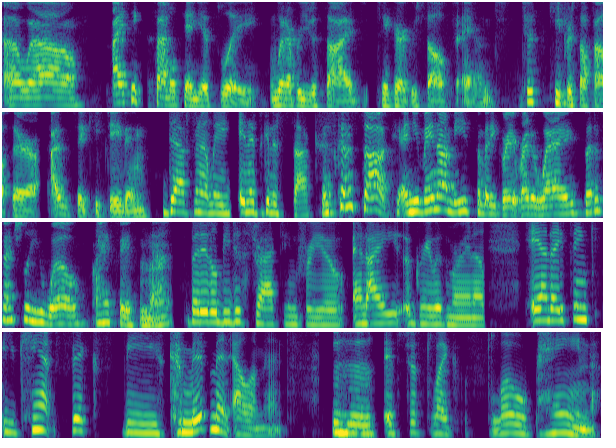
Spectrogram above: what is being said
Oh, wow. I think simultaneously, whatever you decide, take care of yourself and just keep yourself out there. I would say keep dating. Definitely. And it's going to suck, It's going to suck. And you may not meet somebody great right away, but eventually you will. I have faith in that. but it'll be distracting for you. And I agree with Morena. And I think you can't fix the commitment element. Mm-hmm. It's just like slow pain.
